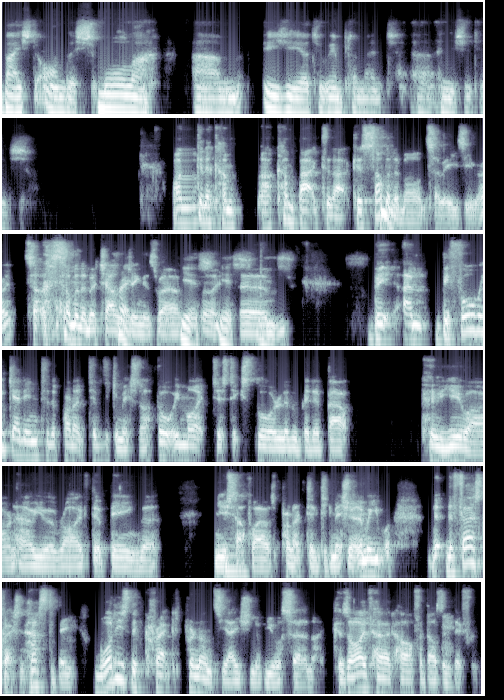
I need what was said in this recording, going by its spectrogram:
based on the smaller, um, easier to implement uh, initiatives. I'm going to come. I'll come back to that because some of them aren't so easy, right? So, some of them are challenging Correct. as well. Yes, right? yes, um, yes. But um, before we get into the productivity commission, I thought we might just explore a little bit about who you are and how you arrived at being the New mm. South Wales Productivity Commission. I mean, the, the first question has to be: What is the correct pronunciation of your surname? Because I've heard half a dozen different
